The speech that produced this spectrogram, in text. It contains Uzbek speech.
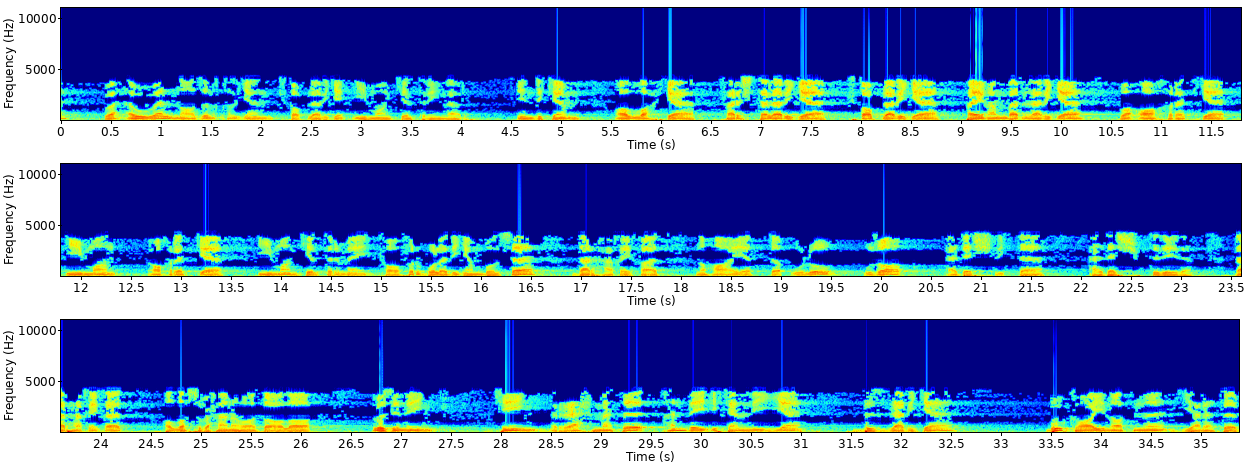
va avval nozil qilgan kitoblariga iymon keltiringlar. Endi kim ollohga farishtalariga kitoblariga payg'ambarlariga va oxiratga iymon oxiratga iymon keltirmay kofir bo'ladigan bo'lsa darhaqiqat nihoyatda ulug' uzoq adashishlikda adashishibdi deydi. Darhaqiqat alloh subhanava taolo o'zining keng rahmati qanday ekanligiga bizlarga bu koinotni yaratib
